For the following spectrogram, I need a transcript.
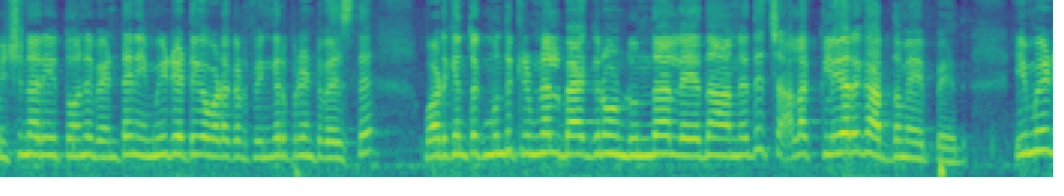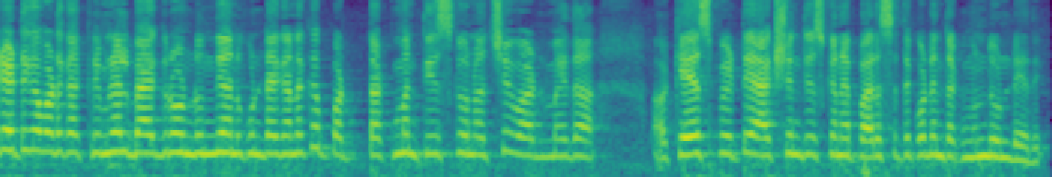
మిషనరీతో వెంటనే ఇమీడియట్గా వాడు అక్కడ ఫింగర్ ప్రింట్ వేస్తే వాడికి ఇంతకు ముందు క్రిమినల్ బ్యాక్గ్రౌండ్ ఉందా లేదా అనేది చాలా క్లియర్గా అర్థమైపోయేది. ఇమీడియట్గా వాడికి ఆ క్రిమినల్ బ్యాక్గ్రౌండ్ ఉంది అనుకుంటే గనక టక్మని తీసుకొని వచ్చి వాటి మీద కేసు పెట్టి యాక్షన్ తీసుకునే పరిస్థితి కూడా ఇంతకు ముందు ఉండేది.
